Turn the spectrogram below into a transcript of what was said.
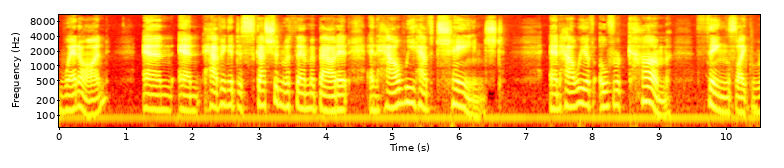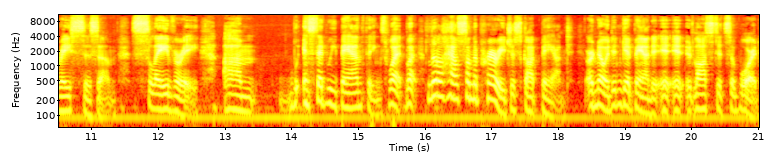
went on and and having a discussion with them about it and how we have changed and how we have overcome things like racism, slavery. Um, instead, we ban things. What? What? Little House on the Prairie just got banned. Or no, it didn't get banned. It, it, it lost its award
